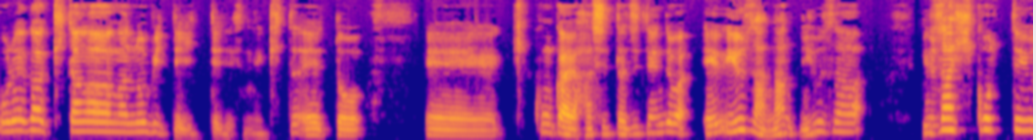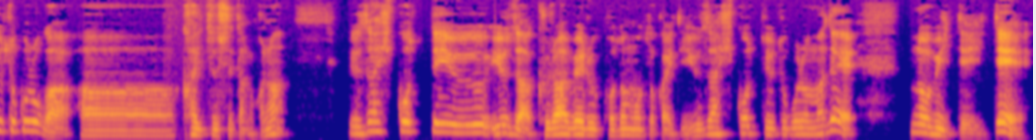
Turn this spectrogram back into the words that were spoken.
これが北側が伸びていってですね、北、えっ、ー、と、えー、今回走った時点では、え、ユーザーなん、ユーザー、ユーザヒコっていうところが、あ開通してたのかな？ユーザヒコっていうユーザー比べる子供と書いてユーザヒコっていうところまで伸びていて、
